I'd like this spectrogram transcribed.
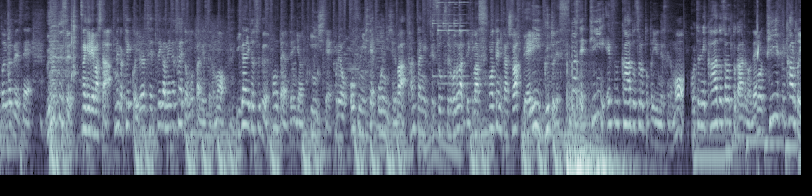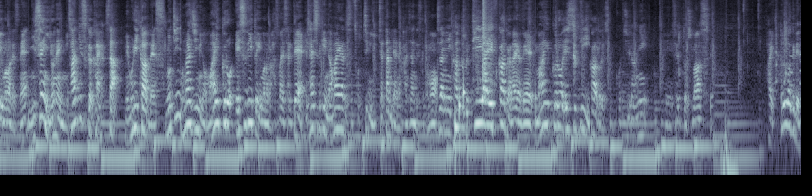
というわけでですね Bluetooth つなげれました。なんか結構いろいろ設定がめんどくさいと思ったんですけども意外とすぐ本体の電源をインしてこれをオフにしてオンにすれば簡単に接続することができます。この点に関しては very good ですそして TF カードスロットというんですけどもこちらにカードスロットがあるのでこの TF カードというものはですね2004年にサンディスクが開発したメモリーカードです。後におなじみのマイクロ SD というものが発売されて最終的に名前がですねそっちに行っちゃったみたいな感じなんですけどもちなみに監督 TIF カードがないのでマイクロ SD カードです。こちらに、えー、セットします。はい。というわけで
